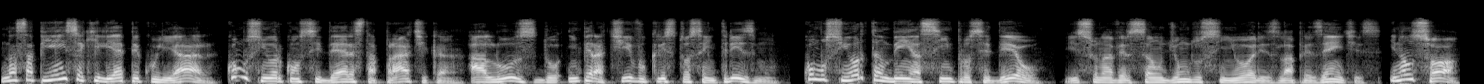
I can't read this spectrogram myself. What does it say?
Na sapiência que lhe é peculiar, como o senhor considera esta prática à luz do imperativo cristocentrismo? Como o senhor também assim procedeu, isso na versão de um dos senhores lá presentes, e não só,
